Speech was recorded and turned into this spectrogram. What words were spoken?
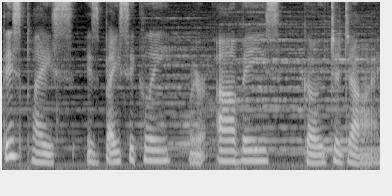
This place is basically where RVs go to die.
